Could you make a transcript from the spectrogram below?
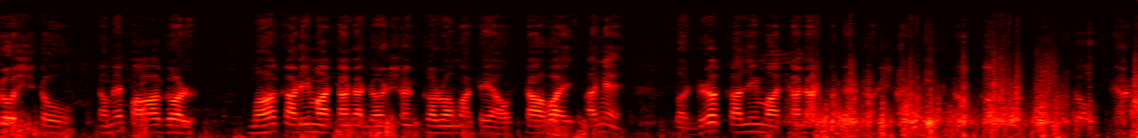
દોસ્તો તમે પાવાગઢ મહાકાળી માતાના દર્શન કરવા માટે આવતા હોય અને ભદ્રકાળી માતાના તમે દર્શન ન કરો, તો જ્યારે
